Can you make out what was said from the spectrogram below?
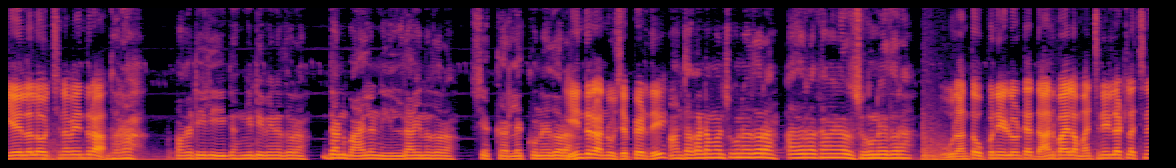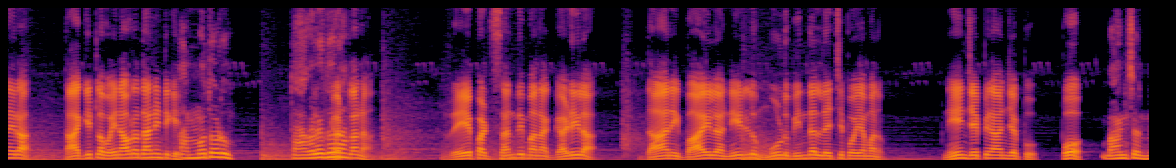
గీయేళ్ళలో వచ్చినవేంద్రా? దొరా పగటిలి గంగింటి విన దొరా. దాని బాయిలో నీళ్ళు తాగిన దొరా. చక్కెర లెక్కునే దొరా. ఏందిరా నువ్వు చెప్పేది? అంతకంటే మంచుకునే దొరా. అదో రకమైన రుచుకునే దొరా. ఊరంతా ఉప్పు నీళ్ళుంటే దాని బాయిలో మంచి నీళ్ళు ఎట్లా వచ్చినాయిరా. తాగిట్లా పోయినావురా దానింటికి? అమ్మతోడు తాగలే దొరా. గట్లనా? రేపటి సంధి మన గడిల దాని బాయిల నీళ్ళు మూడు బిందెలు తెచ్చిపోయామను. నేను చెప్పినా అని చెప్పు. పో. బాంచన్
